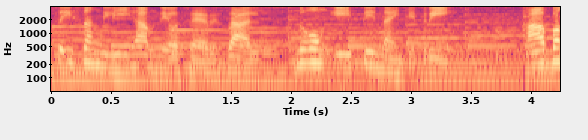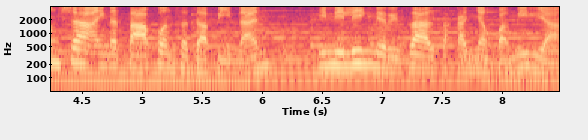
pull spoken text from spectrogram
sa isang liham ni Jose Rizal noong 1893. Habang siya ay natapon sa dapitan, hiniling ni Rizal sa kanyang pamilya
